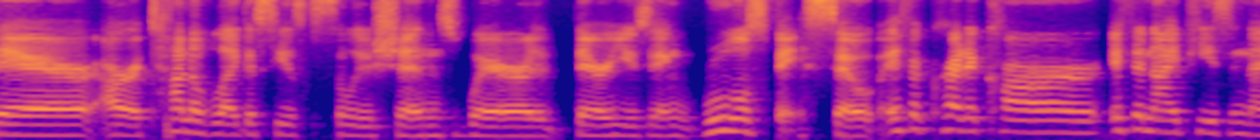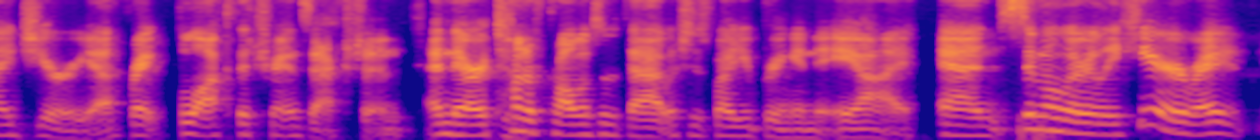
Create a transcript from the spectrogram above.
there are a ton of legacy solutions where they're using rules based. So if a credit card, if an IP is in Nigeria, right, block the transaction. And there are a ton of problems with that, which is why you bring in AI. And similarly here, right,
